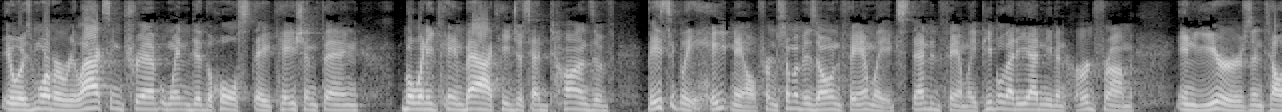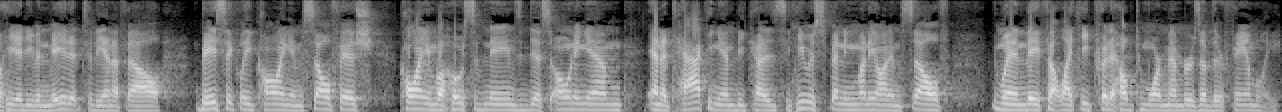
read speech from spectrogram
it was more of a relaxing trip, went and did the whole staycation thing. But when he came back, he just had tons of basically hate mail from some of his own family, extended family, people that he hadn't even heard from in years until he had even made it to the NFL, basically calling him selfish, calling him a host of names, disowning him, and attacking him because he was spending money on himself when they felt like he could have helped more members of their family.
